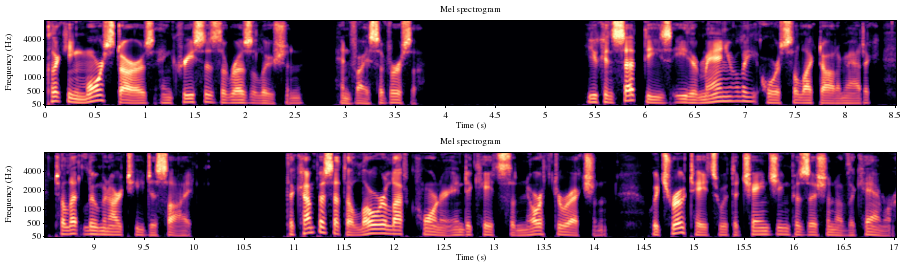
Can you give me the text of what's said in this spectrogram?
Clicking more stars increases the resolution and vice versa. You can set these either manually or select automatic to let LumenRT decide. The compass at the lower left corner indicates the north direction, which rotates with the changing position of the camera.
